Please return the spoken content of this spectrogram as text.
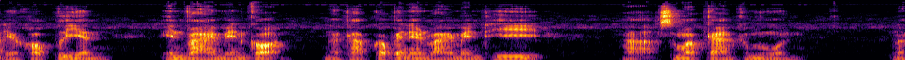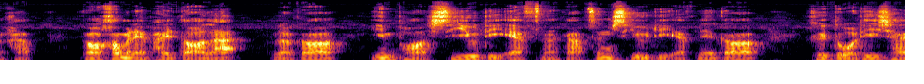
เดี๋ยวขอเปลี่ยน environment ก่อนนะครับ ก็เป็น environment ที่สำหรับการคำนวณนะครับ ก็เข้ามาใน Python ละ แล้วก็ import CUDF นะครับ ซึ่ง CUDF เนี่ยก็คือตัวที่ใช้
